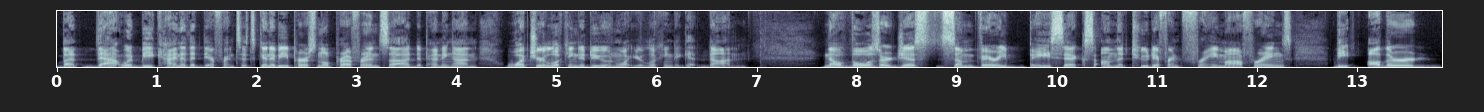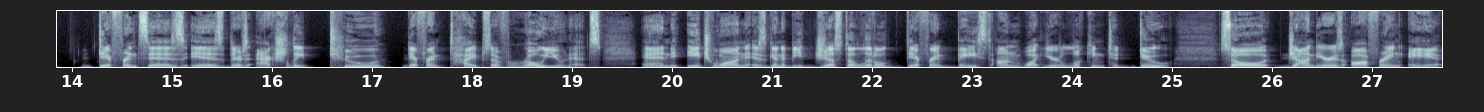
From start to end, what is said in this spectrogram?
but that would be kind of the difference. It's going to be personal preference uh, depending on what you're looking to do and what you're looking to get done. Now, those are just some very basics on the two different frame offerings. The other differences is there's actually two different types of row units, and each one is going to be just a little different based on what you're looking to do. So, John Deere is offering a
